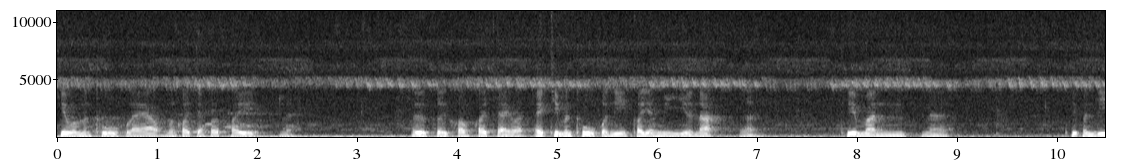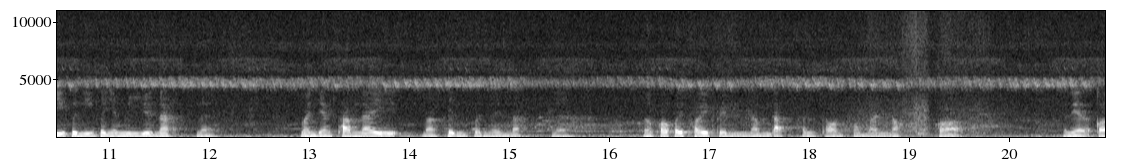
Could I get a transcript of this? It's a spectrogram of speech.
คิดว่ามันถูกแล้ว มันก็จะค่อยๆนะเออเคยความเข้าใจว่าไอ้ที่มันถูกกว่านี้ก็ยังมีอยู่นะนะที่มันนะที่มันดีกว่านี้ก็ยังมีอยู่นะนะมันยังทำได้มากขึ้นกว่านี้นะนะมันก็ค่อย ๆ เป็นลำดับขั้นตอนของมันเนาะก็ อันนี้ก็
